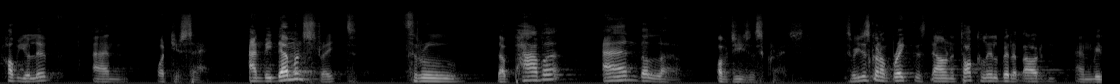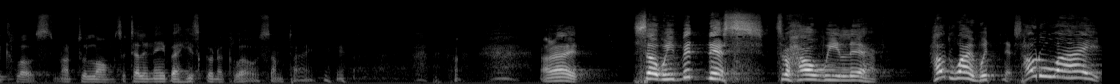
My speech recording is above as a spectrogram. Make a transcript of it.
how you live, and what you say. And we demonstrate through the power and the love of Jesus Christ. So we're just going to break this down and talk a little bit about it and we'll close. Not too long. So tell a neighbor he's going to close sometime. All right. So we witness through how we live. How do I witness? How do I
